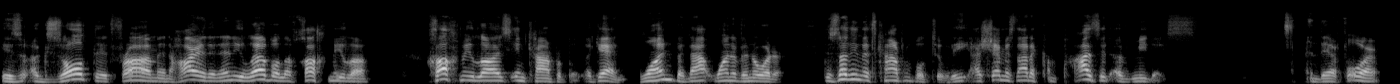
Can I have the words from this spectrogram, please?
is exalted from and higher than any level of Chachmila. Chachmila is incomparable. Again, one, but not one of an order. There's nothing that's comparable to it. He, Hashem is not a composite of midas. And therefore,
